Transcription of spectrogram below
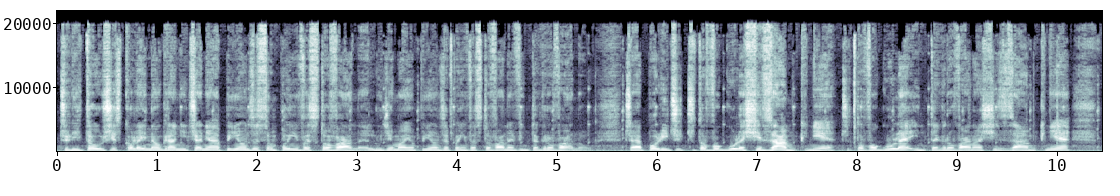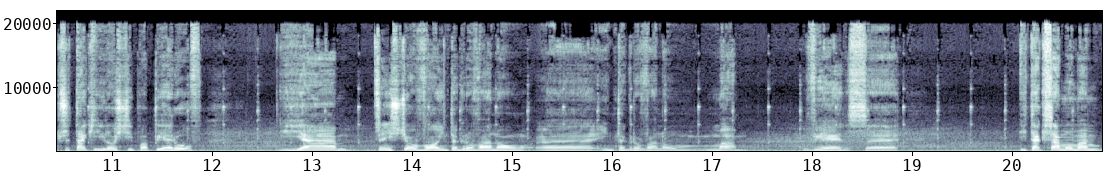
Czyli to już jest kolejne ograniczenie, a pieniądze są poinwestowane. Ludzie mają pieniądze poinwestowane w integrowaną. Trzeba policzyć, czy to w ogóle się zamknie, czy to w ogóle integrowana się zamknie przy takiej ilości papierów. Ja częściowo integrowaną, e, integrowaną mam, więc e, i tak samo mam,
